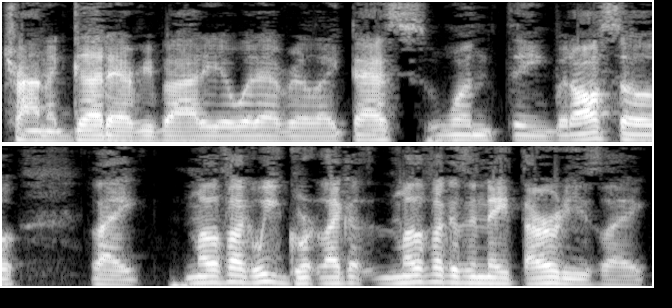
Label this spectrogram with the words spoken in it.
trying to gut everybody or whatever. Like that's one thing, but also like motherfucker, we gr- like motherfuckers in their thirties, like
